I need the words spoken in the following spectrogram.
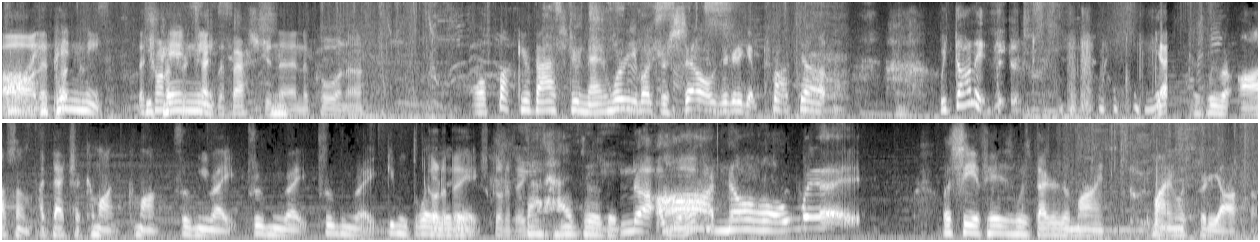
Oh, Oh, they're, pinned me. they're He trying to pinned protect me. the bastion there in the corner. Well, fuck your bastard, man. Worry about yourselves. You're gonna get fucked up. We done it! Yeah, because we were awesome. I betcha. Come on, come on. Prove me right. Prove me right. Prove me right. Give me play Gotta of the be, day. it's gotta be. That had to have been. No, Oh what? no way! Let's see if his was better than mine. Mine was pretty awesome.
